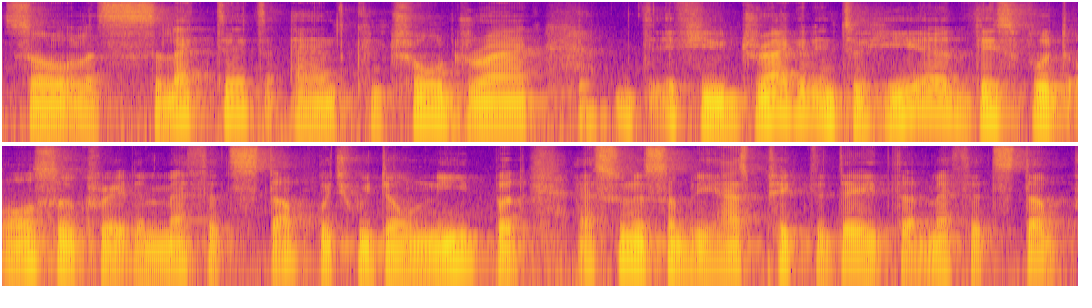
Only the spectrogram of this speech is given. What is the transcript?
So let's select it and control drag. If you drag it into here, this would also create a method stub, which we don't need. But as soon as somebody has picked the date, that method stub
